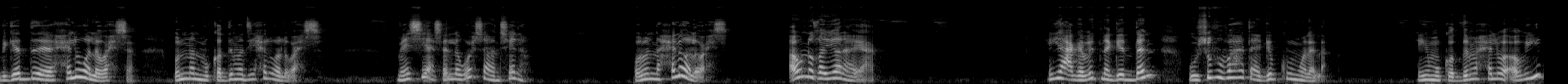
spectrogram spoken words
بجد حلوة ولا وحشة؟ قولنا المقدمة دي حلوة ولا وحشة؟ ماشي عشان لو وحشة هنشيلها. قولوا لنا حلوة ولا وحشة؟ أو نغيرها يعني. هي عجبتنا جدا وشوفوا بقى هتعجبكم ولا لأ. هي مقدمة حلوة قوي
